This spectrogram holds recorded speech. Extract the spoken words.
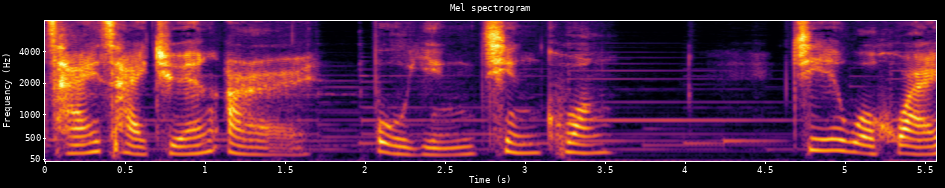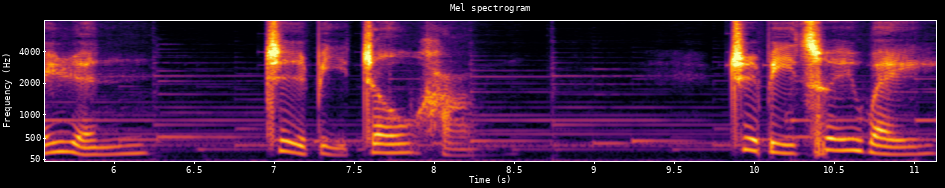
采采卷耳，不盈顷筐。嗟我怀人，执笔周行。执笔崔嵬，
